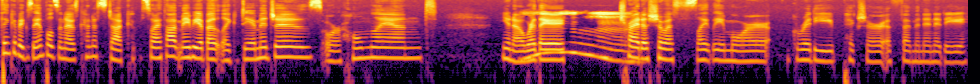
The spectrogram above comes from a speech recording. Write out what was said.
think of examples and I was kind of stuck. So I thought maybe about like Damages or Homeland, you know, where they Mm. try to show us a slightly more gritty picture of femininity.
